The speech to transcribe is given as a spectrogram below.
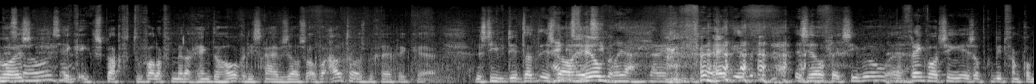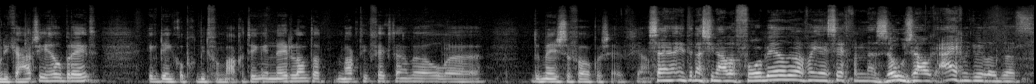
Boys. Ja. ik, ik sprak toevallig vanmiddag Henk de Hoge, die schrijven zelfs over auto's, begreep ik. eh. dus die, dit, dat is Henk wel is heel... flexibel, ja. Henk is heel flexibel. Eh, Frank Watching is op het gebied van communicatie heel breed. Ik denk op het gebied van marketing in Nederland dat Marketing Facts daar wel eh, de meeste focus heeft. Ja. Zijn er internationale voorbeelden waarvan jij zegt van nou, zo zou ik eigenlijk willen dat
